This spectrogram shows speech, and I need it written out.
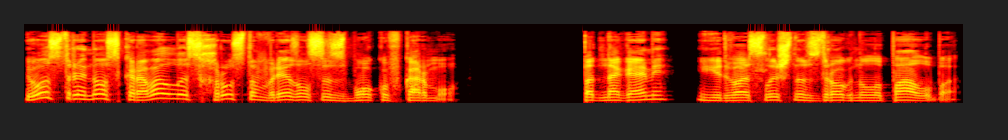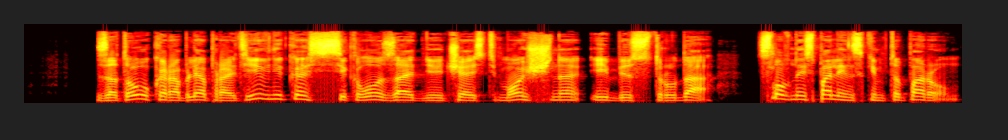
и острый нос каравеллы с хрустом врезался сбоку в корму. Под ногами едва слышно вздрогнула палуба. Зато у корабля противника ссекло заднюю часть мощно и без труда, словно исполинским топором.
